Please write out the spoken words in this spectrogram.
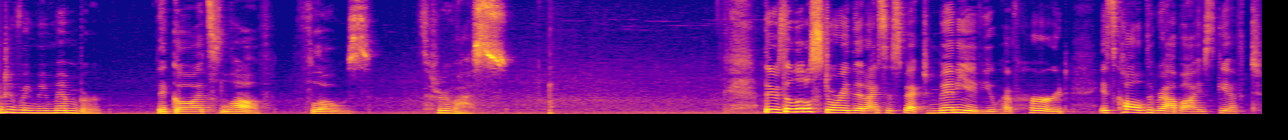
do we remember that God's love flows through us? There's a little story that I suspect many of you have heard. It's called The Rabbi's Gift.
